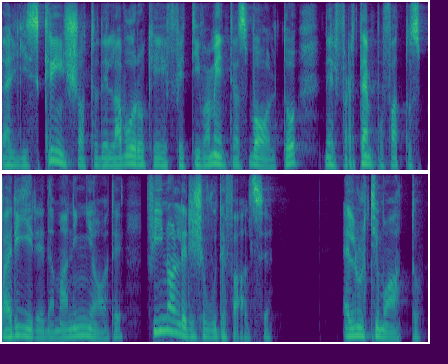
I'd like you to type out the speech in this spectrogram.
dagli screenshot del lavoro che effettivamente ha svolto, nel frattempo fatto sparire da mani ignote, fino alle ricevute false. È l'ultimo atto.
